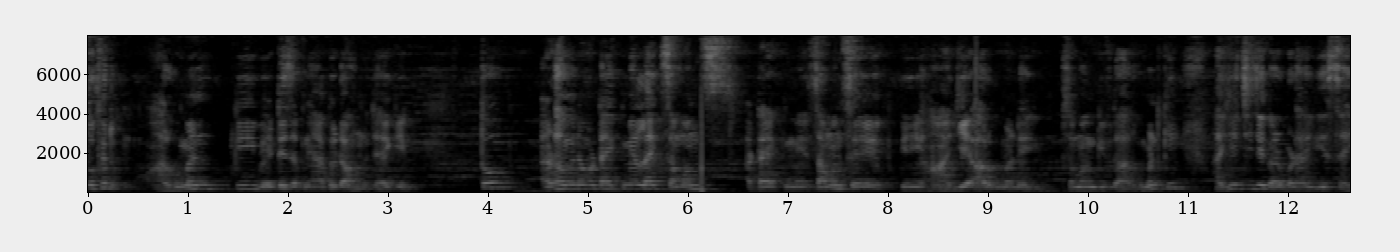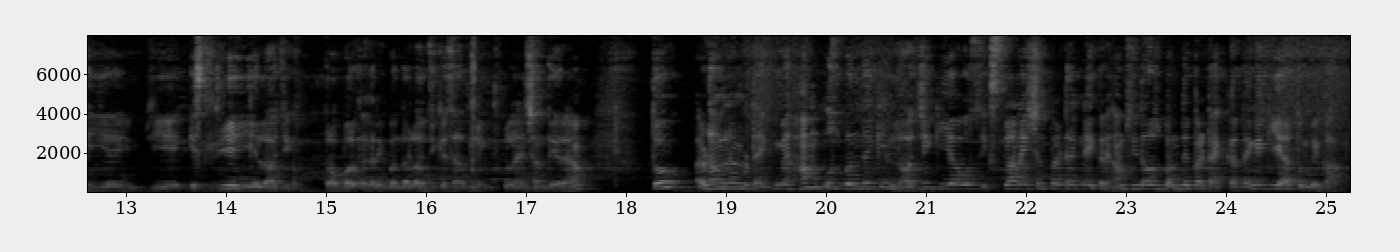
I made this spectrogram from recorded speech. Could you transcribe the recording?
तो फिर आर्गूमेंट की वेटेज अपने आप ही डाउन हो जाएगी। तो एडोमिनम अटैक में लाइक समन्स अटैक में समन से कि हाँ ये आर्गूमेंट है समन गिव द आर्गूमेंट कि हाँ ये चीज़ें गड़बड़ है, ये सही है, ये इसलिए ये लॉजिक प्रॉपर अगर एक बंदा लॉजिक के साथ अपनी एक्सप्लेनेशन दे रहा है तो एडोमिनम अटैक में हम उस बंदे की लॉजिक या उस एक्सप्लेनेशन पर अटैक नहीं करें। हम सीधा उस बंदे पर अटैक कर देंगे कि यार तुम बेकार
